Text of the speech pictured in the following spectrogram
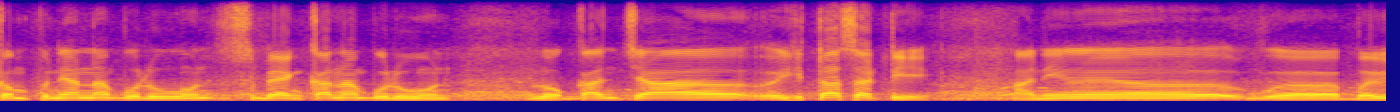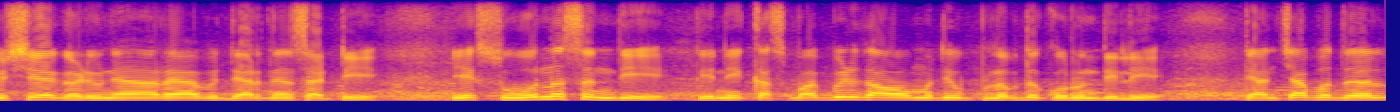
कंपन्यांना बोलवून बँकांना बोलवून लोकांच्या हितासाठी आणि भविष्य घडविणाऱ्या विद्यार्थ्यांसाठी एक सुवर्ण संधी तिने कसबा बीड गावामध्ये उपलब्ध करून दिली. त्यांच्याबद्दल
